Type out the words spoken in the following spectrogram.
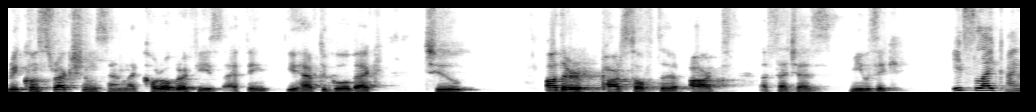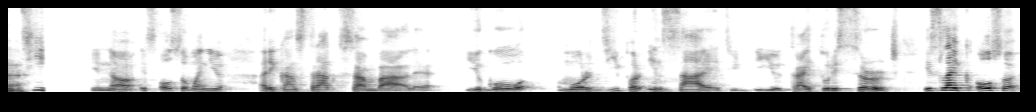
reconstructions and like choreographies, I think you have to go back to other parts of the art, uh, such as music. It's like yeah. antique, you know. It's also when you reconstruct some ballet, you go more deeper inside. You, you try to research. It's like also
